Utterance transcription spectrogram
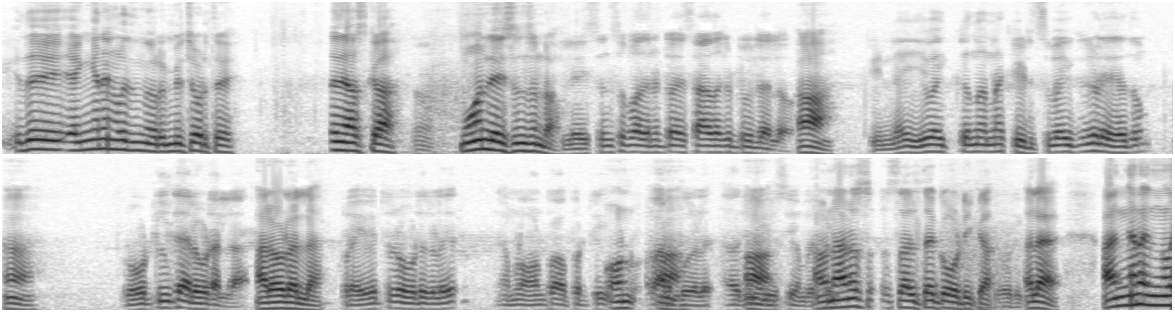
ഇത് എങ്ങനെ നിങ്ങൾ ഇത് നിർമ്മിച്ചു കൊടുത്ത്? നിയാസ്ക മോൻ ലൈസൻസ് ഉണ്ടോ? ലൈസൻസ് പതിനെട്ട് വയസ്സാതെ കിട്ടൂലല്ലോ. ആ. പിന്നെ ഈ ബൈക്ക് എന്ന് പറഞ്ഞാൽ കിഡ്സ് ബൈക്കുകൾ ഏതും ആ. റോഡിലേക്ക് അലോഡല്ല. അലോടല്ല പ്രൈവറ്റ് റോഡുകൾ നമ്മൾ ഓൺ പ്രോപ്പർട്ടി അവനാണ് സ്ഥലത്തേക്ക് ഓടിക്കാം. അല്ലേ? അങ്ങനെ നിങ്ങൾ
